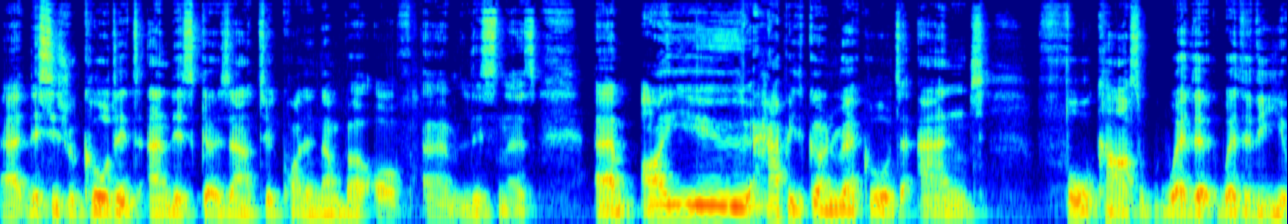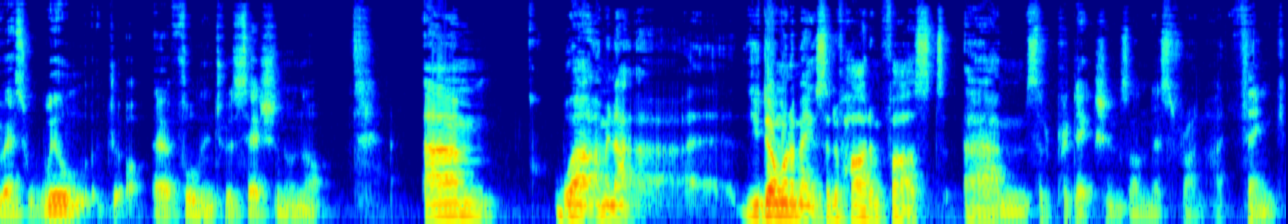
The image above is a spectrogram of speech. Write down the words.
Uh, this is recorded and this goes out to quite a number of um, listeners. Um, are you happy to go on record and forecast whether whether the US will uh, fall into a recession or not? Um, well, I mean, I, you don't want to make sort of hard and fast um, sort of predictions on this front. I think.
